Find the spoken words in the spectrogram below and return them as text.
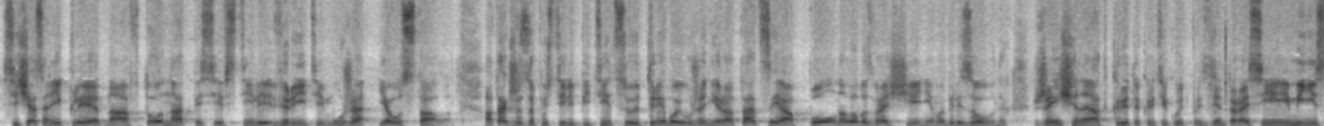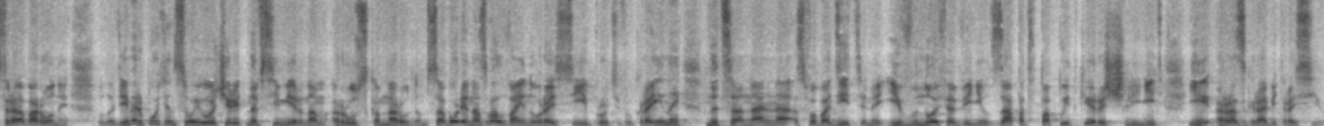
Сейчас они клеят на авто надписи в стиле «Верните мужа, я устала». А также запустили петицию, требуя уже не ротации, а полного возвращения мобилизованных. Женщины открыто критикуют президента России и министра обороны. Владимир Путин, в свою очередь, на Всемирном русском народном соборе назвал войну России против Украины национально-освободительной освободительной и вновь обвинил Запад в попытке расчленить и разграбить Россию.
